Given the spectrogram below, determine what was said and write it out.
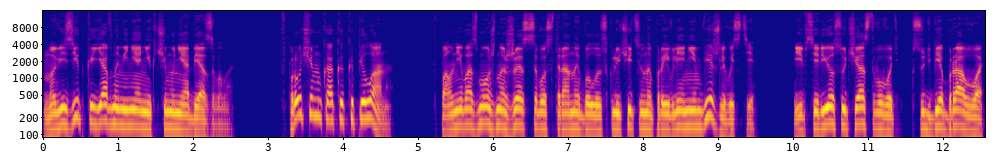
Но визитка явно меня ни к чему не обязывала. Впрочем, как и капеллана. Вполне возможно, жест с его стороны был исключительно проявлением вежливости, и всерьез участвовать в судьбе бравого,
